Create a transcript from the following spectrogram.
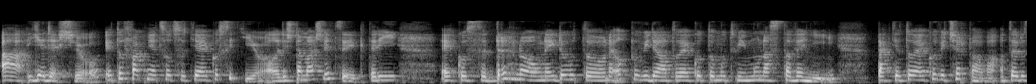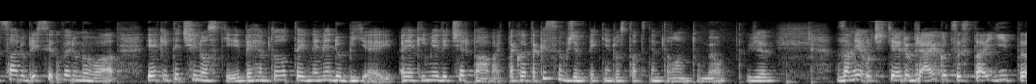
A jedeš, jo. Je to fakt něco, co tě jako sytí, jo. Ale když tam máš věci, které jako se drhnou, nejdou to, neodpovídá to jako tomu tvýmu nastavení, tak tě to jako vyčerpává. A to je docela dobrý si uvědomovat, jaký ty činnosti během toho týdne mě dobíjejí a jaký mě vyčerpávají. Takhle taky se můžeme pěkně dostat k těm talentům, jo. Takže za mě určitě je dobrá jako cesta jít eh,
